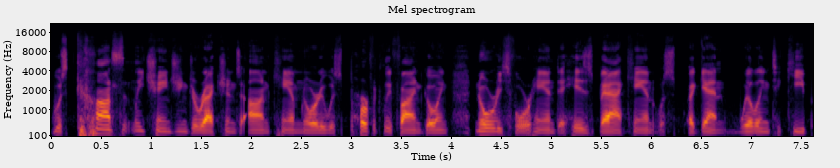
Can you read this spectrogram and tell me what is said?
was constantly changing directions on Cam Norrie, was perfectly fine going Norrie's forehand to his backhand, was again willing to keep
